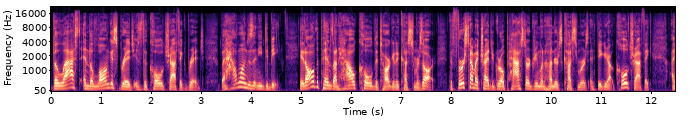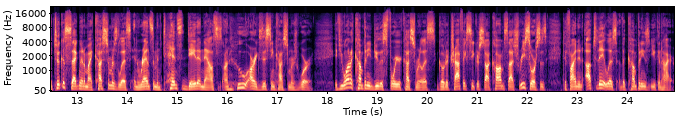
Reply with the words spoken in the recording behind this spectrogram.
The last and the longest bridge is the cold traffic bridge. But how long does it need to be? It all depends on how cold the targeted customers are. The first time I tried to grow past our Dream 100's customers and figure out cold traffic, I took a segment of my customers list and ran some intense data analysis on who our existing customers were. If you want a company to do this for your customer list, go to trafficsecrets.com/resources to find an up-to-date list of the companies that you can hire.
